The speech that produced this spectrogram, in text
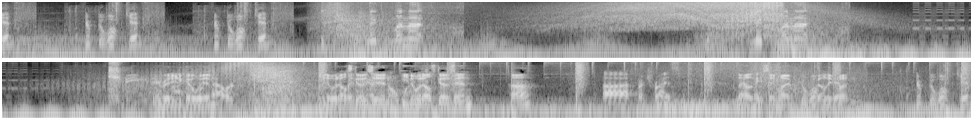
kid. doop the whoop, kid. Doop the whoop, kid. Nagmana. Nagmana. You ready to go in? You know what else goes in? You know what else goes in? Huh? Uh, french fries. No, say my belly button. Doop the whoop, kid.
